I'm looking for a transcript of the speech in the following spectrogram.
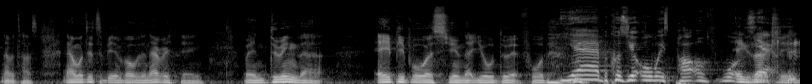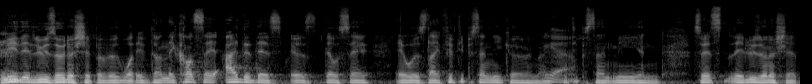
another task. And I wanted to be involved in everything, but in doing that, A, people will assume that you'll do it for them. Yeah, because you're always part of what. yeah. Exactly. B, they lose ownership of what they've done. They can't say, I did this. It was, they'll say it was like 50% Nico and like Yeah. 50% me. And so it's, they lose ownership.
